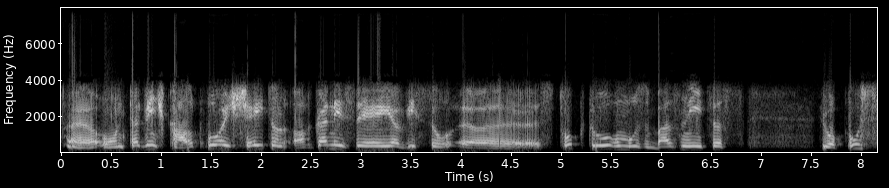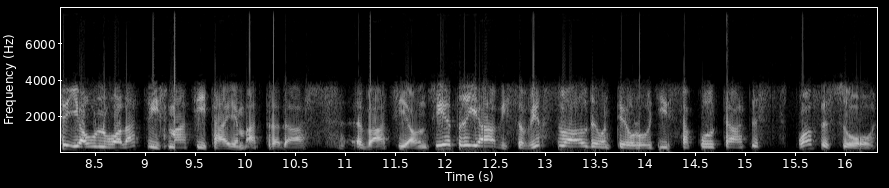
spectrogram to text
Uh, un tad viņš kalpoja šeit un organizēja visu uh, struktūru mūsu baznīcas, jo pusi jau no Latvijas mācītājiem atradās Vācijā un Zviedrijā, visa virsvalde un teoloģijas fakultātes profesori.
